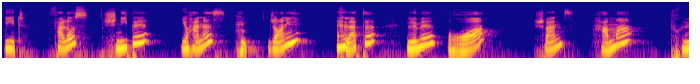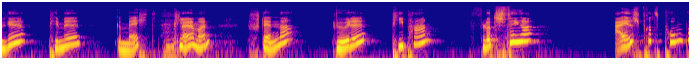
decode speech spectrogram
Glied. Phallus, Schniepel, Johannes, Johnny, Latte, Lümmel, Rohr, Schwanz, Hammer, Prügel, Pimmel, Gemächt, kleiner Mann, Ständer, Dödel, Piepan, Flutschfinger, Einspritzpumpe,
